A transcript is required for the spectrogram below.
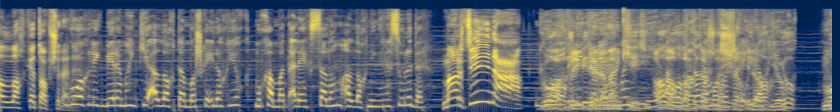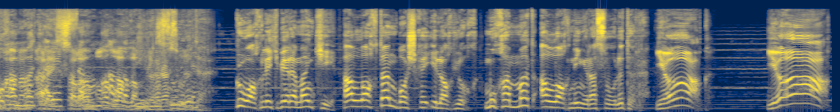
Allohga topshiradi. guvohlik beramanki allohdan boshqa iloh yo'q muhammad alayhissalom allohning rasulidir Martina! guvohlik beramanki allohdan boshqa iloh yo'q muhammad alayhissalom allohning rasulidir Guvohlik beramanki, Allohdan boshqa iloh yo'q. Muhammad Allohning rasulidir. Yo'q. Yo'q.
